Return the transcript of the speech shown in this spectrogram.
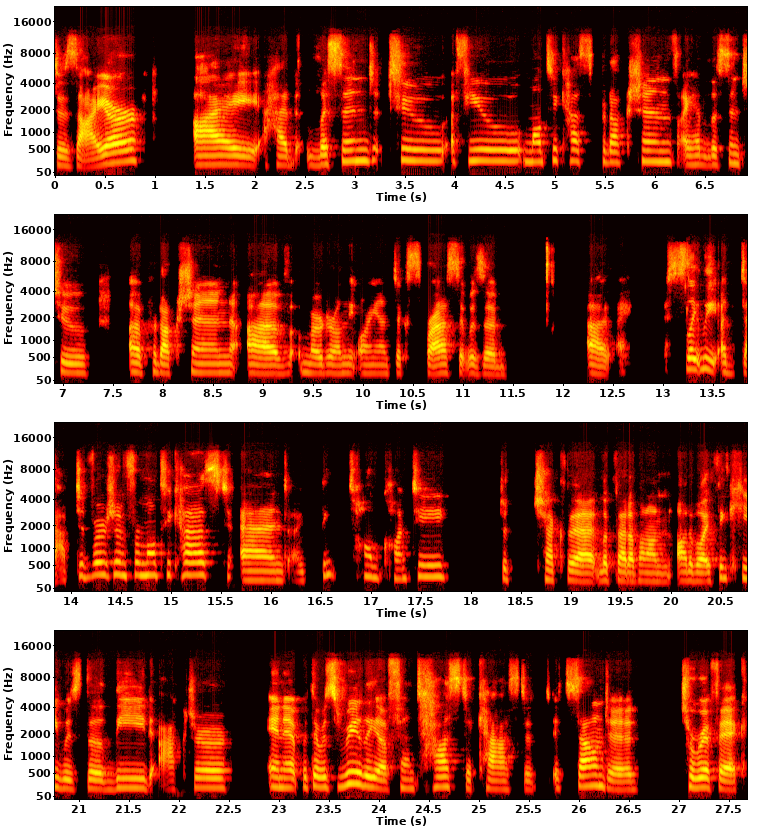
desire I had listened to a few multicast productions. I had listened to a production of Murder on the Orient Express. It was a, uh, a slightly adapted version for multicast, and I think Tom Conti. To check that, look that mm-hmm. up on Audible. I think he was the lead actor in it, but there was really a fantastic cast. It, it sounded terrific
